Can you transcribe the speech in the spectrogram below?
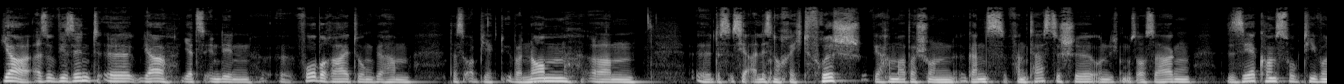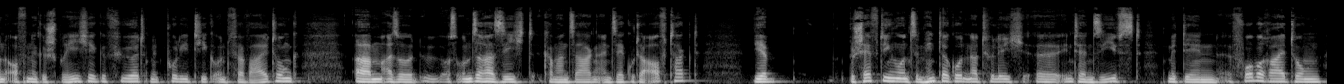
Ja, also wir sind äh, ja jetzt in den äh, Vorbereitungen. Wir haben das Objekt übernommen. Ähm, äh, das ist ja alles noch recht frisch. Wir haben aber schon ganz fantastische und ich muss auch sagen, sehr konstruktive und offene Gespräche geführt mit Politik und Verwaltung. Ähm, also aus unserer Sicht kann man sagen, ein sehr guter Auftakt. Wir beschäftigen uns im Hintergrund natürlich äh, intensivst mit den Vorbereitungen.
